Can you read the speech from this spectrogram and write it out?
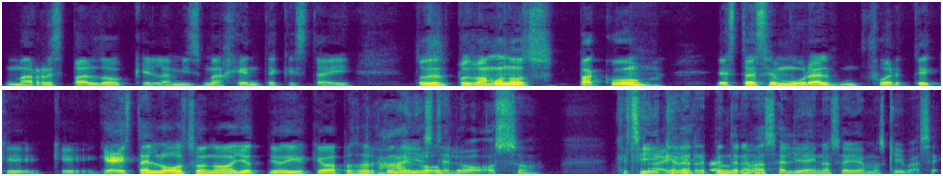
más respaldo que la misma gente que está ahí. Entonces, pues vámonos, Paco. Está ese mural fuerte que, que, que ahí está el oso, ¿no? Yo, yo dije, ¿qué va a pasar con Ay, el oso? oso? el oso. Que sí, ahí que de repente nada más salía y no sabíamos qué iba a hacer.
